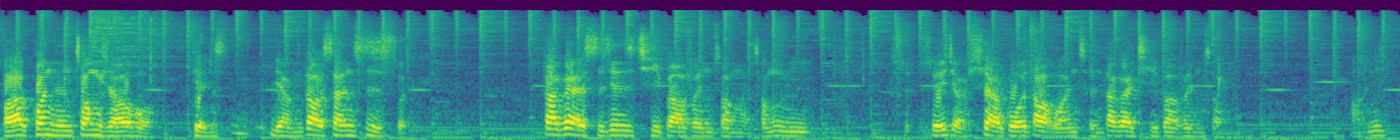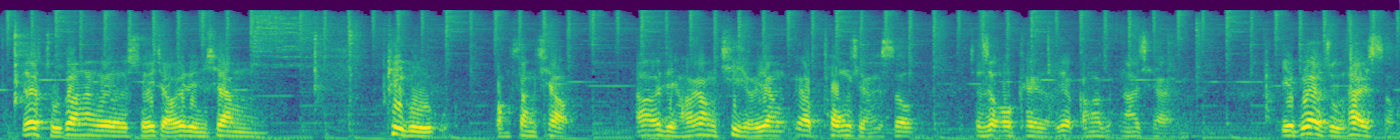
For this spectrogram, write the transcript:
把它关成中小火，点两到三次水，大概时间是七八分钟了，从你。水水饺下锅到完成大概七八分钟，啊，你只要煮到那个水饺有点像屁股往上翘，然后有点好像气球一样要膨起来的时候，就是 OK 了，要赶快拿起来了，也不要煮太熟了。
